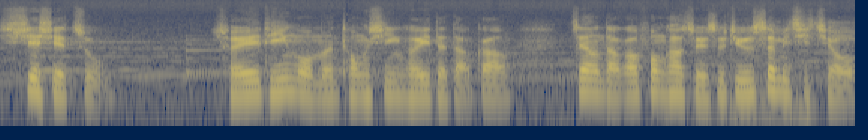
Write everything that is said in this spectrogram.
谢谢主，垂听我们同心合一的祷告。这样祷告，奉靠水稣，就是圣命祈求。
